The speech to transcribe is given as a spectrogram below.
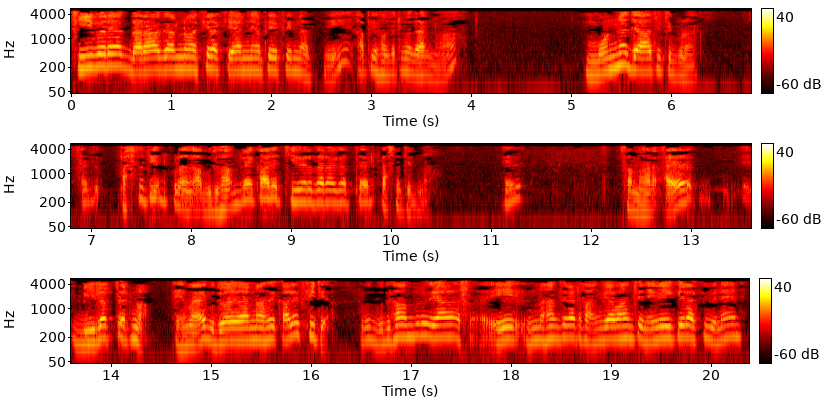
චීවරයක් දරා ගන්නවා කියලා කියන්නේ අපේ පින්නත් නේ අපි හොඳටම දන්නවා මොන જાති තිබුණත් හරිද ප්‍රශ්න තියෙන්න පුළුවන්. ආ බුදුහාමුදුරේ කාලේ චීවර දරාගත්ත අයට ප්‍රශ්න තිබුණා. නේද? සමහර අය බීලත් වැටුණා. එහෙම අය බුදුරජාණන් වහන්සේ කාලෙත් හිටියා. නමුත් බුදුහාමුදුරුවෝ එයා ඒ උන්වහන්සේලාට සංඝයා වහන්සේ නෙවෙයි කියලා කිව්වේ නෑනේ.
